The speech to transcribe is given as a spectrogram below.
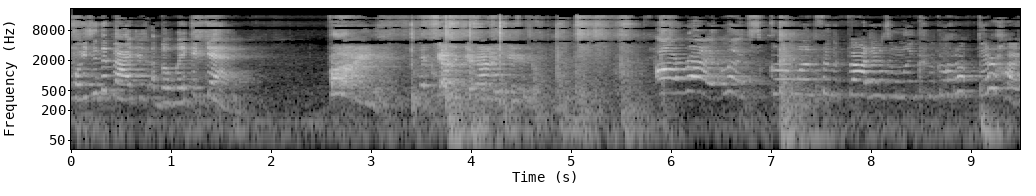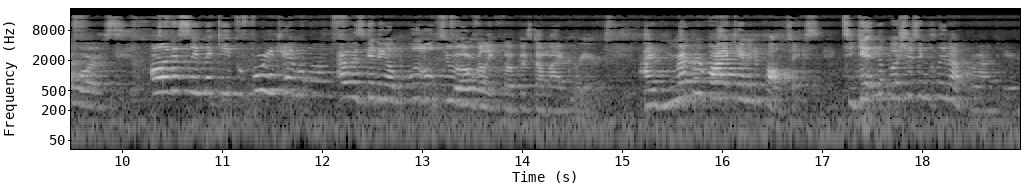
poison the badgers of the lake again. Fine. I gotta get out of here. All right, let's score one for the Badgers and look who got up their high horse. Honestly, Mickey, before you came along, I was getting a little too overly focused on my career. I remembered why I came into politics, to get in the bushes and clean up around here.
